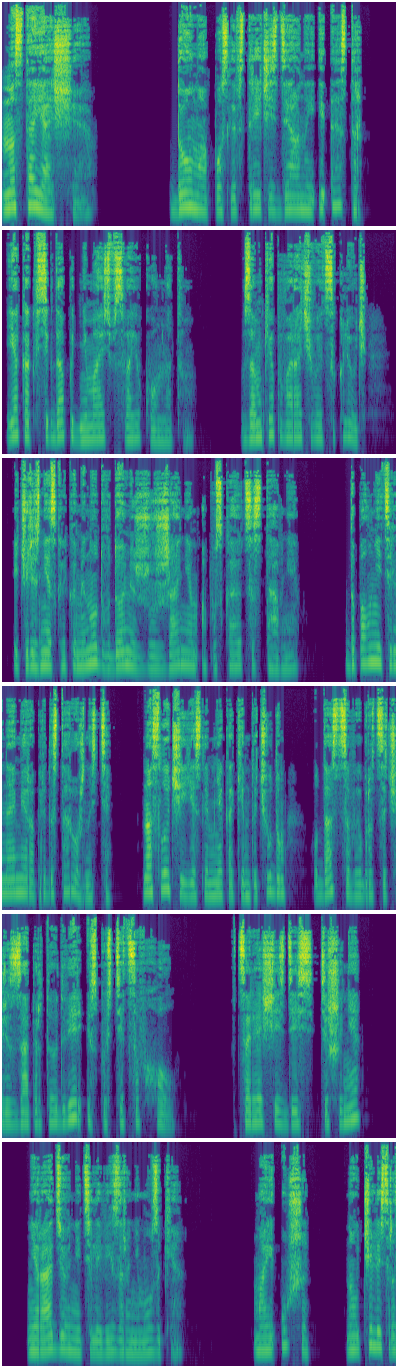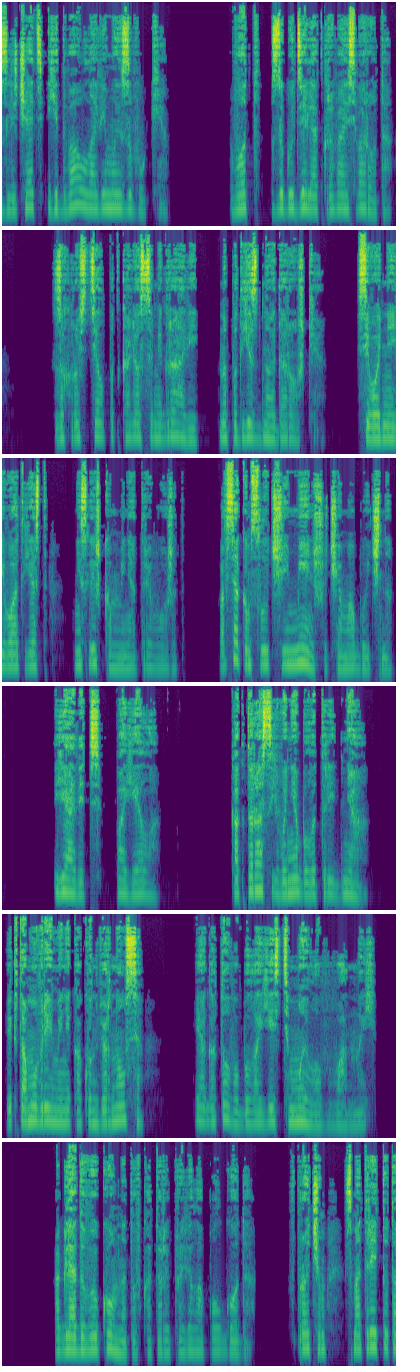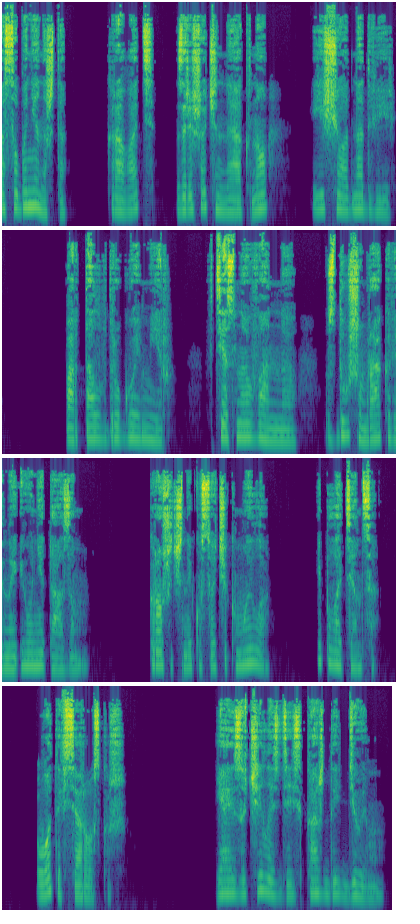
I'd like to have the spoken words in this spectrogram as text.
Настоящее. Дома, после встречи с Дианой и Эстер, я, как всегда, поднимаюсь в свою комнату. В замке поворачивается ключ, и через несколько минут в доме с жужжанием опускаются ставни. Дополнительная мера предосторожности, на случай, если мне каким-то чудом удастся выбраться через запертую дверь и спуститься в холл. В царящей здесь тишине ни радио, ни телевизора, ни музыки. Мои уши — научились различать едва уловимые звуки. Вот загудели, открываясь ворота. Захрустел под колесами гравий на подъездной дорожке. Сегодня его отъезд не слишком меня тревожит. Во всяком случае, меньше, чем обычно. Я ведь поела. Как-то раз его не было три дня, и к тому времени, как он вернулся, я готова была есть мыло в ванной. Оглядываю комнату, в которой провела полгода. Впрочем, смотреть тут особо не на что. Кровать, зарешеченное окно и еще одна дверь. Портал в другой мир, в тесную ванную, с душем, раковиной и унитазом. Крошечный кусочек мыла и полотенца. Вот и вся роскошь. Я изучила здесь каждый дюйм.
